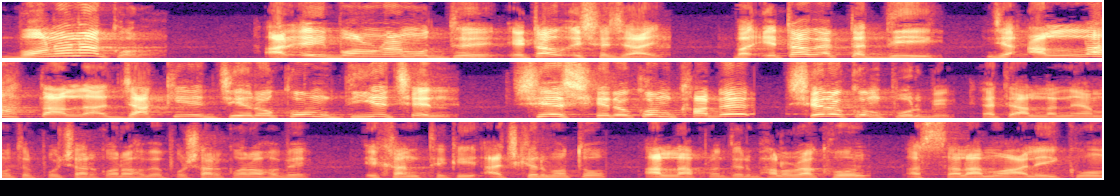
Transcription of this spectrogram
বর্ণনা করো। আর এই বর্ণনার মধ্যে এটাও এসে যায় বা এটাও একটা দিক যে আল্লাহ তালা যাকে যেরকম দিয়েছেন, সে সেরকম খাবে, সেরকম পড়বে। এতে আল্লাহ নিয়ামতের প্রচার করা হবে, প্রসার করা হবে। এখান থেকে আজকের মতো। আল্লাহ আপনাদের ভালো রাখুন। আসসালামু আলাইকুম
